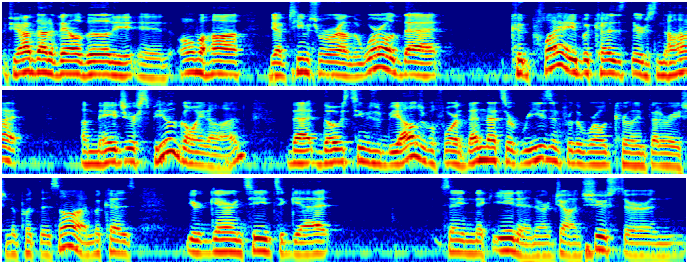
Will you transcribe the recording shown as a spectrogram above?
if you have that availability in Omaha, you have teams from around the world that could play because there's not a major spiel going on that those teams would be eligible for, then that's a reason for the World Curling Federation to put this on because you're guaranteed to get, say, Nik Edin or John Shuster and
